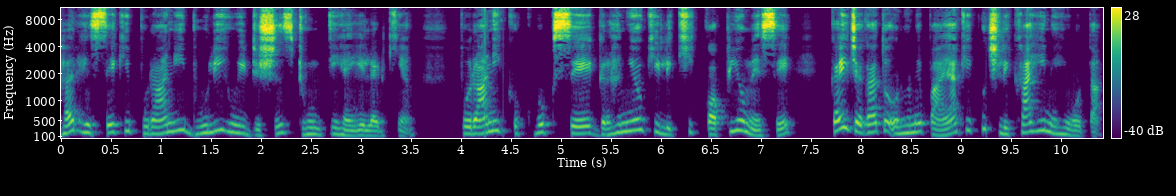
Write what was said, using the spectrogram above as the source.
हर हिस्से की पुरानी भूली हुई डिशेस ढूंढती हैं ये लड़कियाँ। पुरानी कुकबुक से, गृहणियों की लिखी कॉपियों में से, कई जगह तो उन्होंने पाया कि कुछ लिखा ही नहीं होता।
